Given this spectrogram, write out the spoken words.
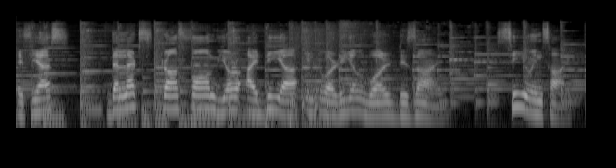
If yes, then let's transform your idea into a real world design. See you inside.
